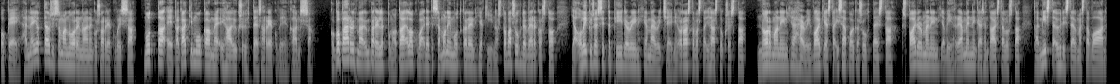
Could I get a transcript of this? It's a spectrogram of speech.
Okei, hän ei ole täysin sama nuori nainen kuin sarjakuvissa, mutta eipä kaikki muukaan mene ihan yksi yhteen sarjakuvien kanssa. Koko pääryhmää ympärille punotaan elokuva edetessä monimutkainen ja kiinnostava suhdeverkosto, ja oli kyse sitten Peterin ja Mary Janein orastavasta ihastuksesta, Normanin ja Harry vaikeasta isäpoikasuhteesta, Spider-Manin ja vihreän menninkäisen taistelusta tai mistä yhdistelmästä vaan,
